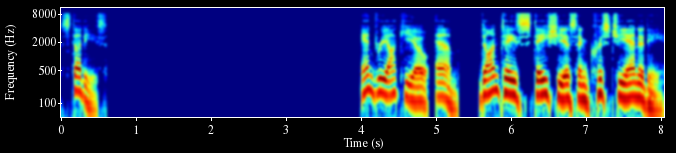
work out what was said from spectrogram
Studies Andriacchio, M. Dante's Statius and Christianity,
